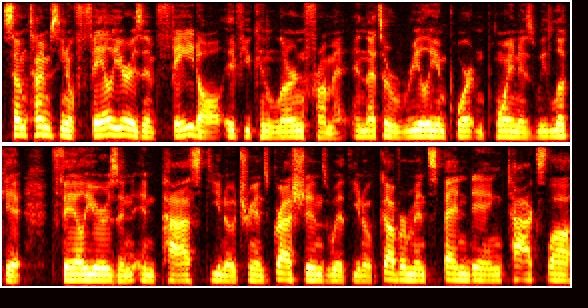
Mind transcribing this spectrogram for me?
Sometimes you know failure isn't fatal if you can learn from it and that's a really important point as we look at failures and in past you know transgressions with you know government spending tax law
